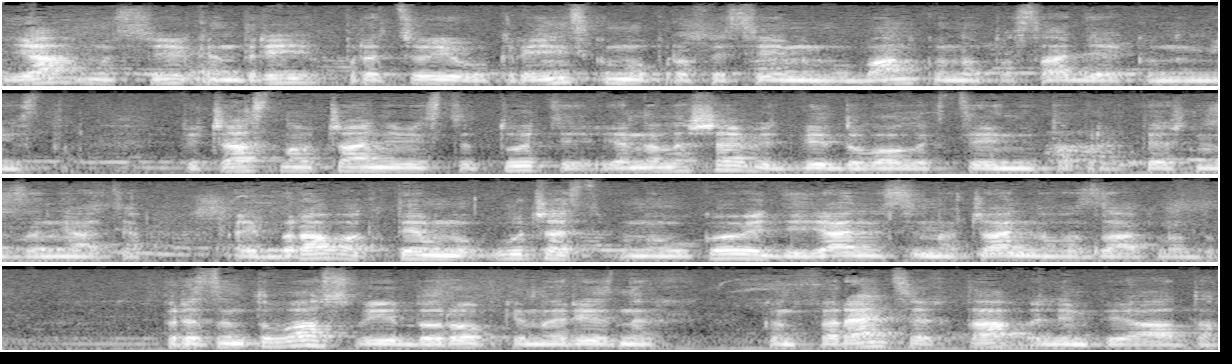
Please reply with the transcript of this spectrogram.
Я, Мусіюк Андрій, працюю в Українському професійному банку на посаді економіста. Під час навчання в інституті я не лише відвідував лекційні та практичні заняття, а й брав активну участь у науковій діяльності навчального закладу. Презентував свої доробки на різних конференціях та олімпіадах,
